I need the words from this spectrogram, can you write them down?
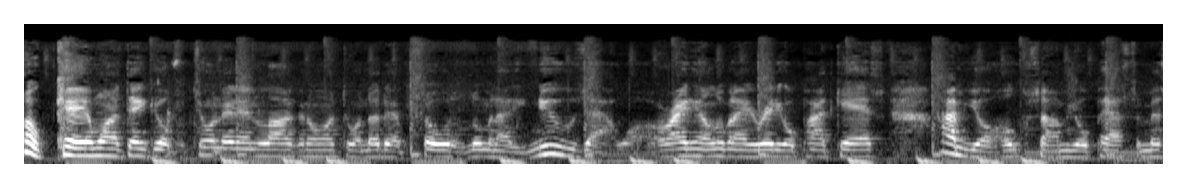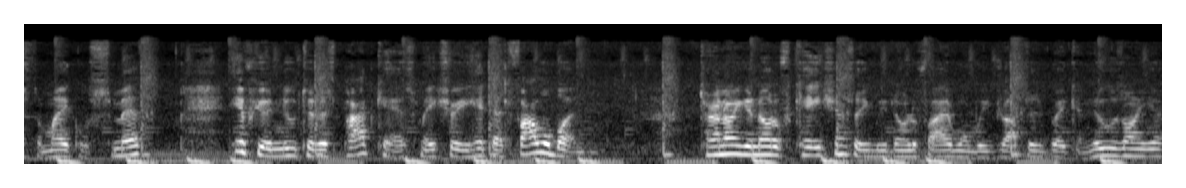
Okay, I want to thank you all for tuning in and logging on to another episode of Illuminati News Hour. All right, here on Illuminati Radio Podcast, I'm your host, I'm your pastor, Mr. Michael Smith. If you're new to this podcast, make sure you hit that follow button. Turn on your notifications so you'll be notified when we drop this breaking news on you.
